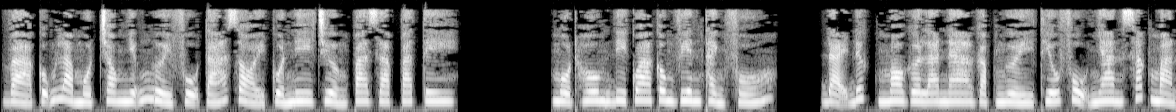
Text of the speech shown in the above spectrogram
và cũng là một trong những người phụ tá giỏi của ni trưởng Pajapati. Một hôm đi qua công viên thành phố, Đại đức Mogalana gặp người thiếu phụ nhan sắc mặn,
